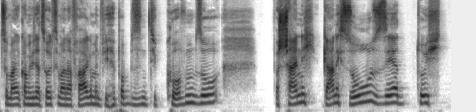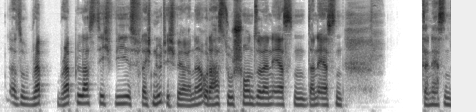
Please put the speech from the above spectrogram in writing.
zu meine, komme ich wieder zurück zu meiner Frage mit, wie Hip-Hop sind die Kurven so? Wahrscheinlich gar nicht so sehr durch, also Rap, Rap-lastig, wie es vielleicht nötig wäre, ne? Oder hast du schon so deinen ersten, deinen ersten, deinen ersten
